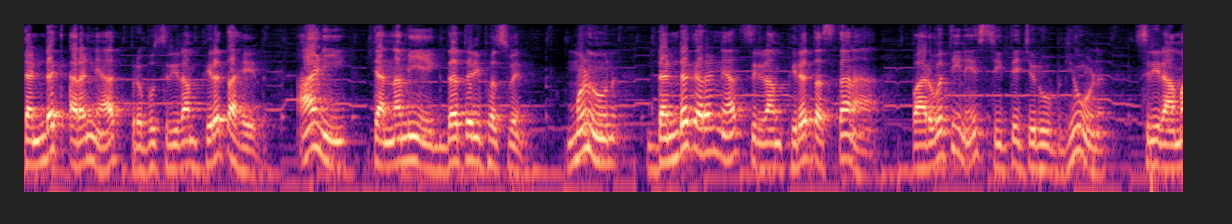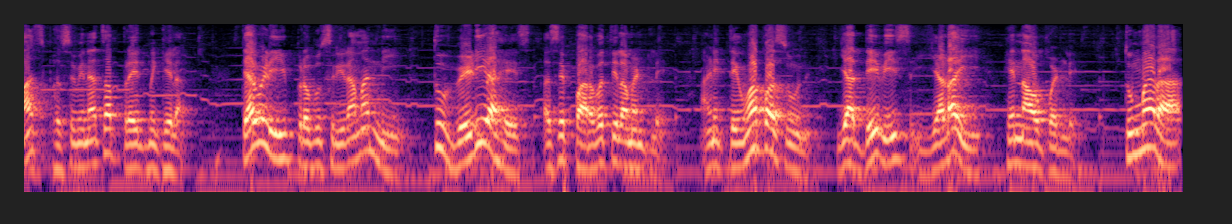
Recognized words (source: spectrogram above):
दंडक अरण्यात प्रभू श्रीराम फिरत आहेत आणि त्यांना मी एकदा तरी फसवेन. म्हणून दंडक अरण्यात श्रीराम फिरत असताना पार्वतीने सीतेचे रूप घेऊन श्रीरामास फसविण्याचा प्रयत्न केला. त्यावेळी प्रभू श्रीरामांनी तू वेडी आहेस असे पार्वतीला म्हटले आणि तेव्हापासून या देवीस यडाई हे नाव पडले. तुम्हाला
